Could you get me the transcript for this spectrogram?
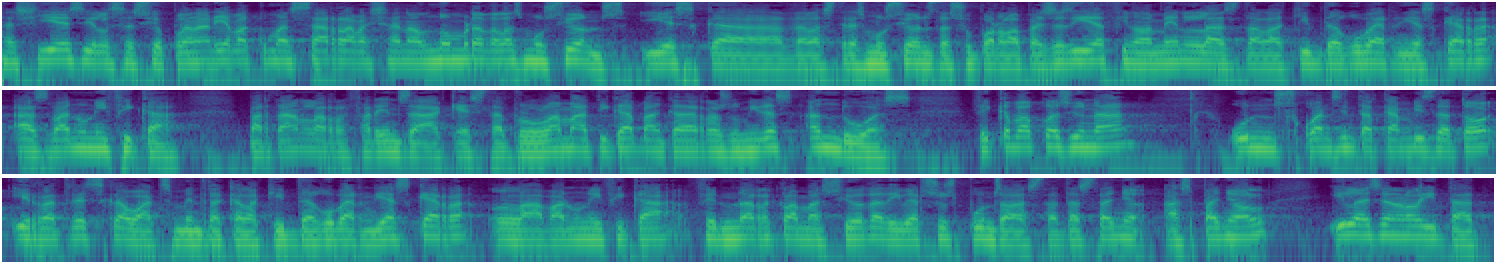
així és, i la sessió plenària va començar rebaixant el nombre de les mocions, i és que de les tres mocions de suport a la pagesia, finalment les de l'equip de govern i Esquerra es van unificar. Per tant, les referents a aquesta problemàtica van quedar resumides en dues, fet que va ocasionar uns quants intercanvis de to i retrets creuats, mentre que l'equip de govern i Esquerra la van unificar fent una reclamació de diversos punts a l'estat espanyol i la Generalitat.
